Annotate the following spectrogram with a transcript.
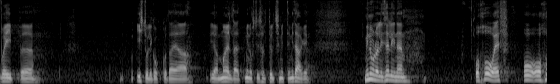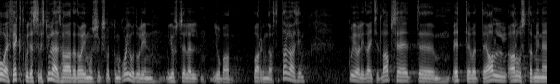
võib äh, istuli kukkuda ja, ja mõelda, et minust ei sõltu üldse mitte midagi. minul oli selline ohoo-ef-, ohoo-efekt, kuidas sellest üle saada, toimus ükskord, kui ma koju tulin, just sellel juba paarkümmend aastat tagasi, kui olid väiksed lapsed, äh, ettevõtte al-, alustamine,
